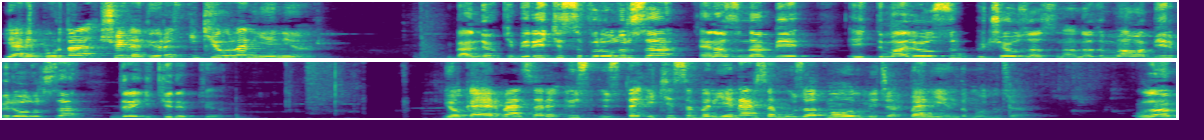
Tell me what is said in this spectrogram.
Yani burada şöyle diyoruz 2 olan yeniyor. Ben diyorum ki 1-2-0 olursa en azından bir ihtimali olsun 3'e uzasın anladın mı? Ama 1-1 olursa direkt 2'de bitiyor. Yok eğer ben seni üst üste 2-0 yenersem uzatma olmayacak. Ben yendim olacak. Zaman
